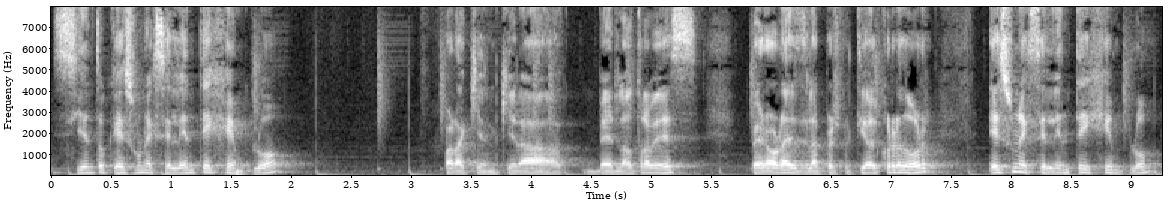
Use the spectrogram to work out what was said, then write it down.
siento que es un excelente ejemplo para quien quiera verla otra vez, pero ahora desde la perspectiva del corredor, es un excelente ejemplo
